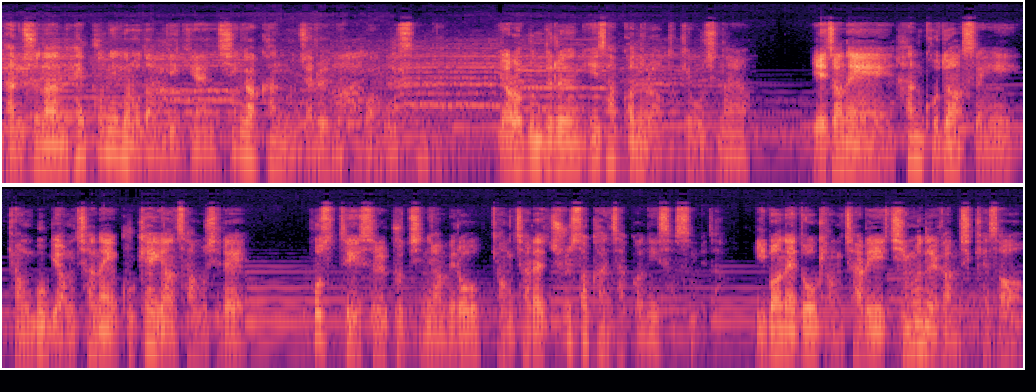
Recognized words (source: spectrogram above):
단순한 해프닝으로 남기기엔 심각한 문제를 내포하고 있습니다. 여러분들은 이 사건을 어떻게 보시나요? 예전에 한 고등학생이 경북 영천의 국회의원 사무실에 포스트잇을 붙인 혐의로 경찰에 출석한 사건이 있었습니다. 이번에도 경찰이 지문을 감식해서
